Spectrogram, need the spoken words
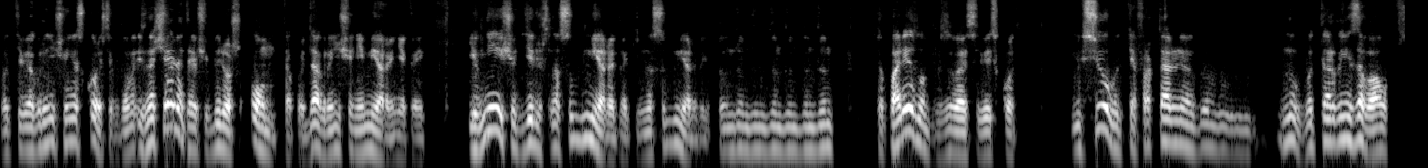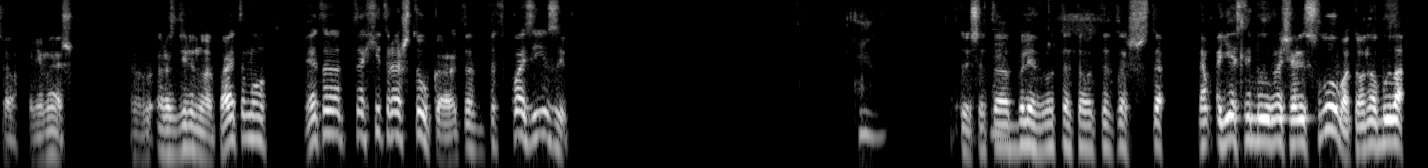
Вот тебе ограничение скорости. Потому изначально ты вообще берешь ом такой, да, ограничение меры некой, и в ней еще делишь на субмеры такие, на субмеры. Такие, порезал, называется весь код. И все, вот тебя фрактальную, ну, вот ты организовал все, понимаешь, разделено. Поэтому это, это хитрая штука, это, это квази-язык. Да. То есть это, блин, вот это вот это что... Там, если было в начале слова, то оно было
